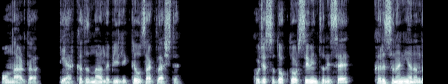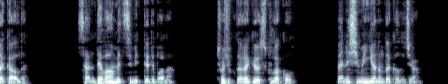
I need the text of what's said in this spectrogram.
Onlar da diğer kadınlarla birlikte uzaklaştı. Kocası Doktor Swinton ise karısının yanında kaldı. Sen devam et Smith dedi bana. Çocuklara göz kulak ol. Ben eşimin yanında kalacağım.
